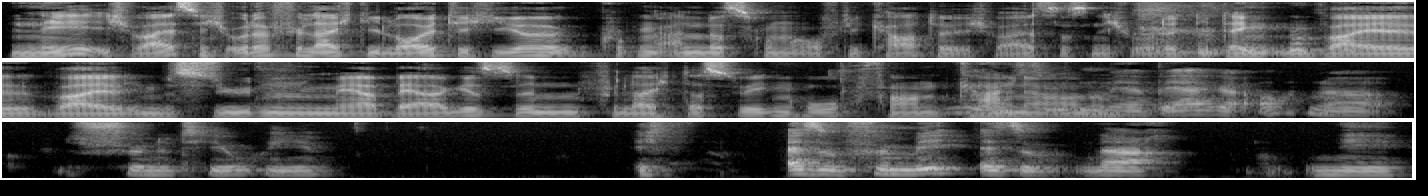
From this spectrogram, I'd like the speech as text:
Nee, ich weiß nicht. Oder vielleicht die Leute hier gucken andersrum auf die Karte. Ich weiß es nicht. Oder die denken, weil, weil im Süden mehr Berge sind, vielleicht deswegen hochfahren. Im Keine Süden Ahnung. Mehr Berge, auch eine schöne Theorie. Also für mich, also nach, nee,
